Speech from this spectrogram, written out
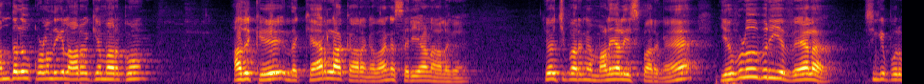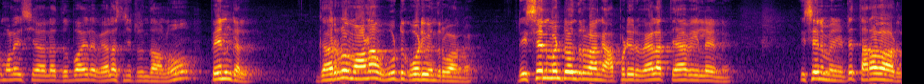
அந்தளவுக்கு குழந்தைகள் ஆரோக்கியமாக இருக்கும். அதுக்கு இந்த கேரளாக்காரங்க தாங்க சரியான ஆளுங்க. யோசிச்சு பாருங்கள் மலையாளிஸ் பாருங்கள் எவ்வளோ பெரிய வேலை சிங்கப்பூர் மலேசியாவில் துபாயில் வேலை செஞ்சுட்டு இருந்தாலும் பெண்கள் கர்ப்பமானால் வீட்டுக்கு ஓடி வந்துடுவாங்க ரிசைன்மெண்ட் வந்துடுவாங்க அப்படி ஒரு வேலை தேவையில்லைன்னு. ரிசைன் பண்ணிட்டு தரவாடு.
